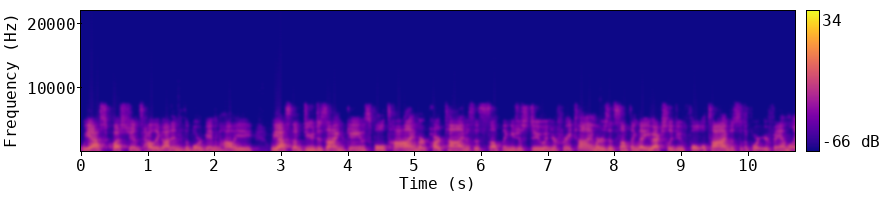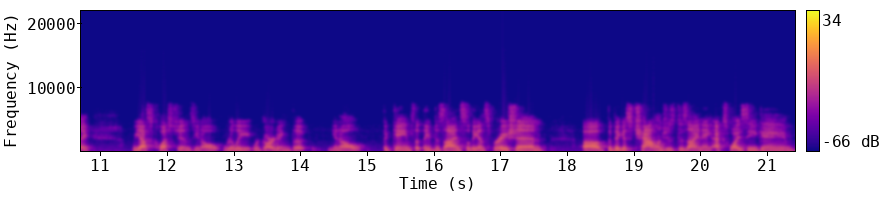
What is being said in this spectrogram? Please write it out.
We asked questions how they got into the board gaming hobby. We asked them, do you design games full time or part time? Is this something you just do in your free time, or is it something that you actually do full time to support your family? We asked questions, you know, really regarding the, you know, the games that they've designed, so the inspiration, uh, the biggest challenges designing XYZ game,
